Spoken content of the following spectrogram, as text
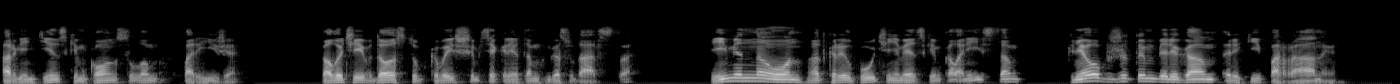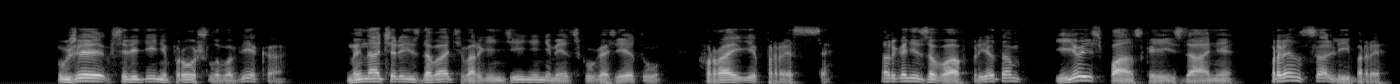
аргентинским консулом в Париже, получив доступ к высшим секретам государства. Именно он открыл путь немецким колонистам к необжитым берегам реки Параны. Уже в середине прошлого века мы начали издавать в Аргентине немецкую газету «Фрайе Прессе», организовав при этом ее испанское издание «Пренса Либре».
